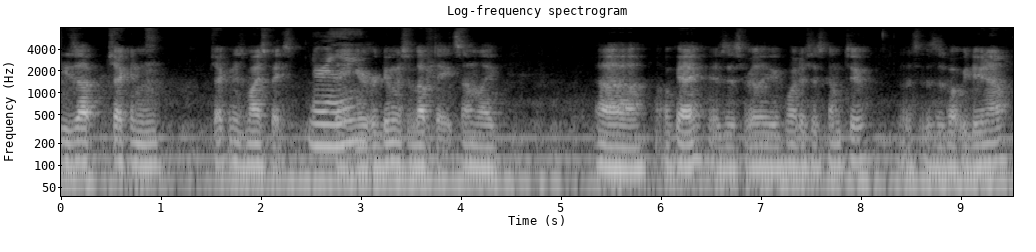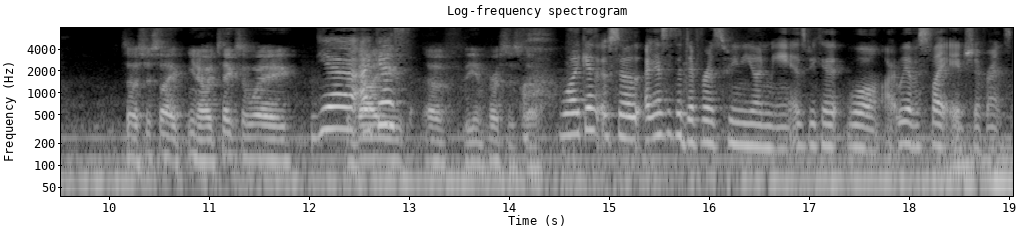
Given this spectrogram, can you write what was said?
he's up checking checking his MySpace really? thing or, or doing some updates. I'm like, uh, okay, is this really what has this come to? This, this is what we do now. So it's just like you know, it takes away Yeah, the I guess. of the in-person stuff. Well, I guess so. I guess it's the difference between you and me is because well, we have a slight age difference.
